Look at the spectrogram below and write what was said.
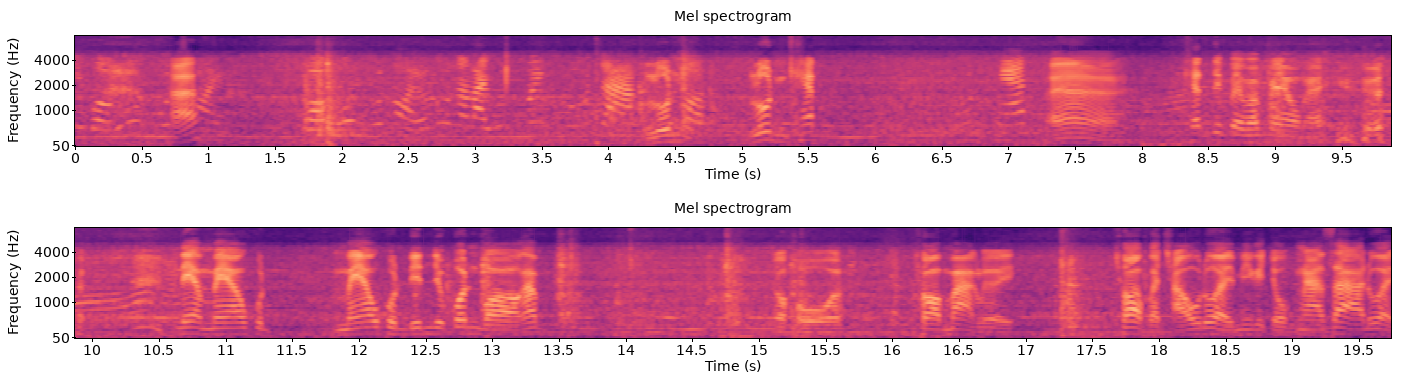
นี่บอกรุ่นวุ้นหฮะน่อยบอกรุ่นวุ้นหน่อยว่ารุ่นอะไรวุ้นไม่รู้จักรุ่นบอกรุ่นแคทรุ่นแคทอ่าแคทที่แปลว่าแมวไง เนี่ยแมวขุดแมวขุดดินอยู่ก้นบ่อครับ โอ้โห ชอบมากเลย ชอบกระเช้าด้วย มีกระจกนาซาด้วย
